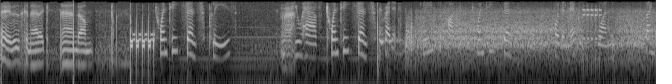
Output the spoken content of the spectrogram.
Hey, this is Kinetic, and, um... 20 cents, please. You have 20 cents credit. Please deposit 20 cents for the next one. Thank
